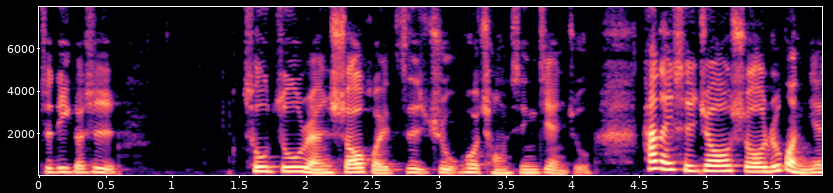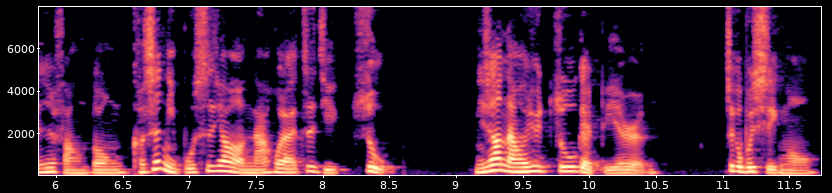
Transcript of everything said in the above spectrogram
这、嗯、第一个是出租人收回自住或重新建筑，他的意思就是说，如果你今天是房东，可是你不是要拿回来自己住，你是要拿回去租给别人，这个不行哦。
